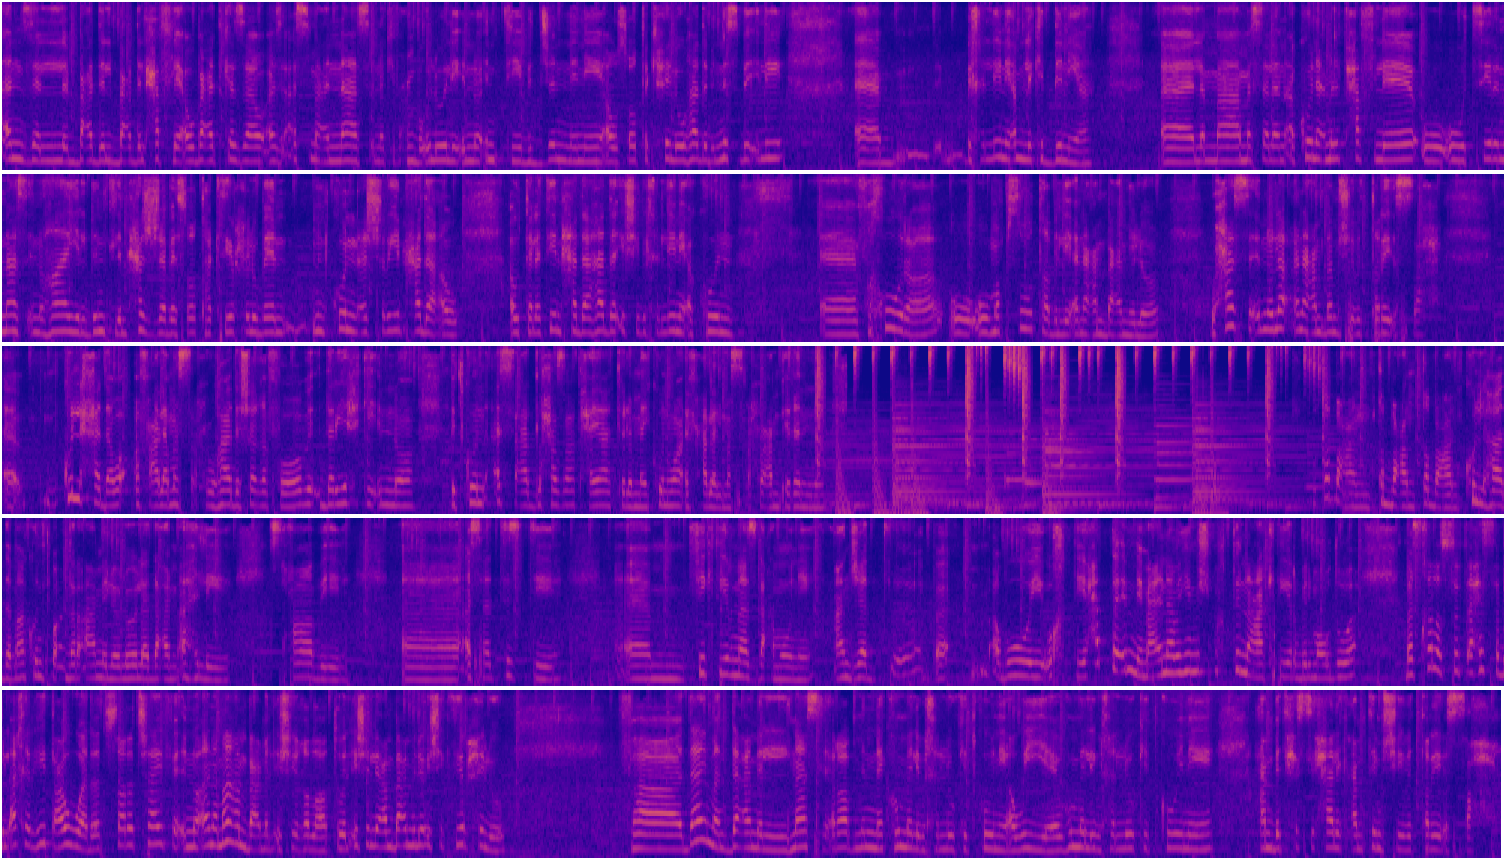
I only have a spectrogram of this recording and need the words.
أنزل بعد بعد الحفلة أو بعد كذا وأسمع الناس إنه كيف عم بيقولوا لي إنه انت بتجنني أو صوتك حلو هذا بالنسبة لي بخليني أملك الدنيا. آه لما مثلا أكون عملت حفلة وتصير الناس إنه هاي البنت المحجبة صوتها كثير حلو بين بنكون 20 حدا أو أو 30 حدا هذا إشي بخليني أكون آه فخورة ومبسوطة باللي أنا عم بعمله. وحاسة إنه لا أنا عم بمشي بالطريق الصح. آه كل حدا وقف على مسرح وهذا شغفه بيقدر يحكي إنه بتكون أسعد لحظات حياته لما يكون واقف على المسرح وعم بغني طبعا طبعا طبعا كل هذا ما كنت بقدر أعمله لولا دعم أهلي أصحابي آه، أساتذتي في كثير ناس دعموني عن جد أبوي أختي حتى أمي مع إنها هي مش مقتنعة كثير بالموضوع. بس خلص صرت أحسها بالآخر هي تعودت وصارت شايفة إنه أنا ما عم بعمل إشي غلط والإشي اللي عم بعمله إشي كثير حلو. فدائما دعم الناس اللي قراب منك هم اللي بخلوك تكوني قوية وهم اللي بخلوك تكوني عم بتحسي حالك عم تمشي بالطريق الصح.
